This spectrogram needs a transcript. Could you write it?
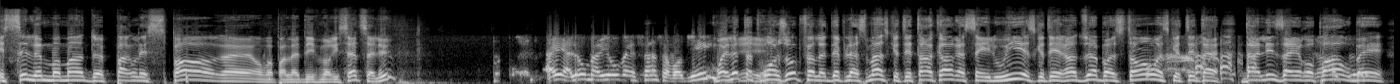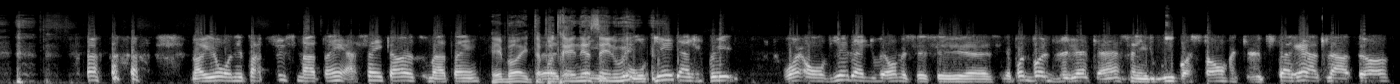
Et c'est le moment de parler sport. Euh, on va parler à Dave Morissette. Salut. Hey, allô Mario Vincent, ça va bien? Ouais, là, tu as trois jours pour faire le déplacement. Est-ce que tu es encore à Saint-Louis? Est-ce que tu es rendu à Boston? Est-ce que tu es dans les aéroports? ben... Mario, on est parti ce matin à 5 heures du matin. Eh hey boy, t'as pas euh, traîné à Saint-Louis? On vient d'arriver. Oui, on vient d'arriver. Oh, mais c'est, c'est, euh, y a pas de vol direct, hein? Saint-Louis, Boston. Fait que, petit arrêt à Atlanta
